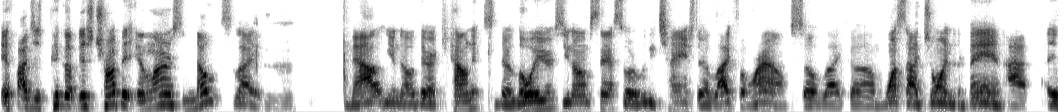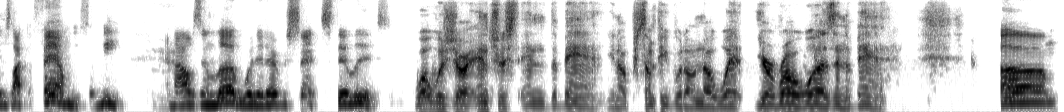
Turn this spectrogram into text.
if I just pick up this trumpet and learn some notes. Like mm-hmm. Now, you know, they're accountants, they're lawyers, you know what I'm saying? So it really changed their life around. So like um, once I joined the band, I it was like a family for me and I was in love with it ever since. Still is. What was your interest in the band? You know, some people don't know what your role was in the band. Um,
